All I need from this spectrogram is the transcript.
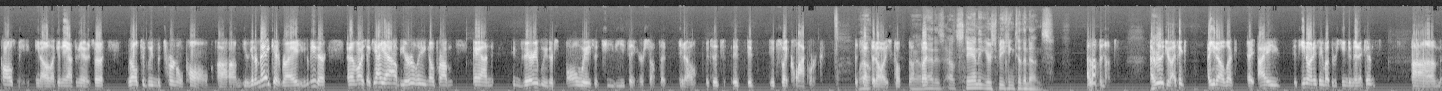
calls me, you know, like in the afternoon. It's a relatively maternal call. Um, you're going to make it, right? You're going to be there. And I'm always like, yeah, yeah, I'll be early, no problem. And invariably, there's always a TV thing or something. You know, it's it's it, it it's like clockwork. It's Well- something always comes up. Well, but that is outstanding. You're speaking to the nuns. I love the nuns. I really do. I think, uh, you know, look, I, I if you know anything about the Racine Dominicans, um,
